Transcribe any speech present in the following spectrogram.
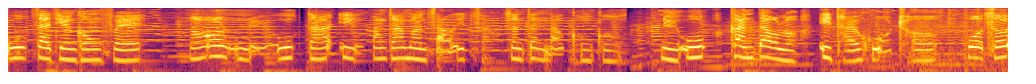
巫在天空飞。然后女巫答应帮他们找一找圣诞老公公。女巫看到了一台火车。火车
